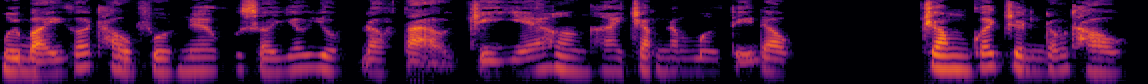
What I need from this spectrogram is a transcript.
17 gói thầu vừa nêu của Sở Giáo dục Đào tạo trị giá hơn 250 tỷ đồng. Trong quá trình đấu thầu,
